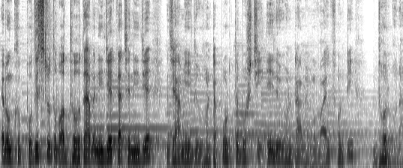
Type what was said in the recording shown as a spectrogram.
এবং খুব প্রতিশ্রুতবদ্ধ হতে হবে নিজের কাছে নিজে যে আমি এই দুই ঘণ্টা পড়তে বসছি, এই দুই ঘণ্টা আমি মোবাইল ফোনটি ধরবো না।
